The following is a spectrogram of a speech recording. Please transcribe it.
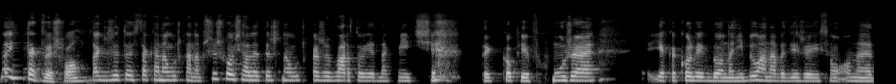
No i tak wyszło. Także to jest taka nauczka na przyszłość, ale też nauczka, że warto jednak mieć te kopie w chmurze, jakakolwiek by ona nie była, nawet jeżeli są one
